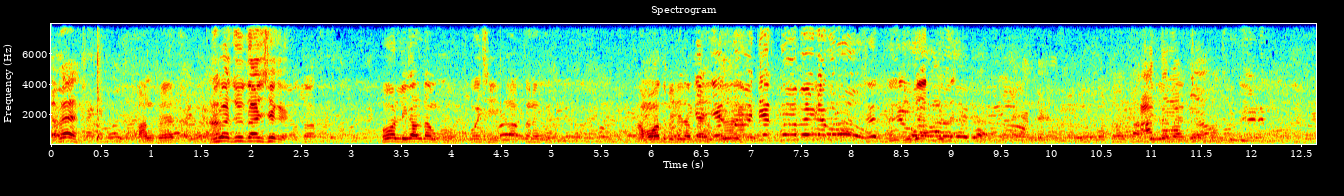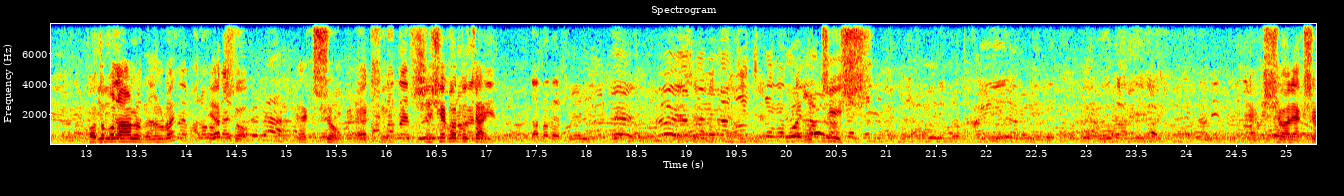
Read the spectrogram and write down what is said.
রে একশোর গরু যাবে পান ফের ও লিগাল দাম কো? কইছি মাত্র না কইছি। আমার তো বেশি দাম চাই। কত বলা হলো বেলাল ভাই? একশো। একশো। একশো। শেষে কত চাই? পঁচিশ। একশো আর একশো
